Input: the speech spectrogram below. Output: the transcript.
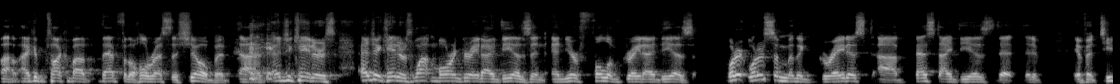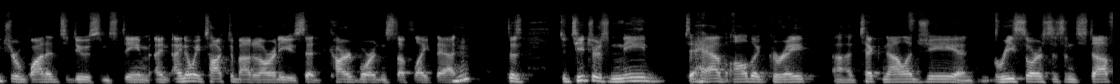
uh, I could talk about that for the whole rest of the show, but uh, educators educators want more great ideas, and, and you're full of great ideas. What are, what are some of the greatest, uh, best ideas that, that if, if a teacher wanted to do some STEAM, I, I, know we talked about it already. You said cardboard and stuff like that. Mm-hmm. Does do teachers need to have all the great uh, technology and resources and stuff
